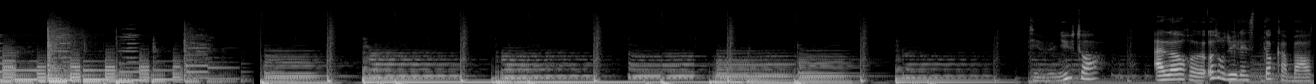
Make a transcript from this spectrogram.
toi. Alors, euh, aujourd'hui, let's talk about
